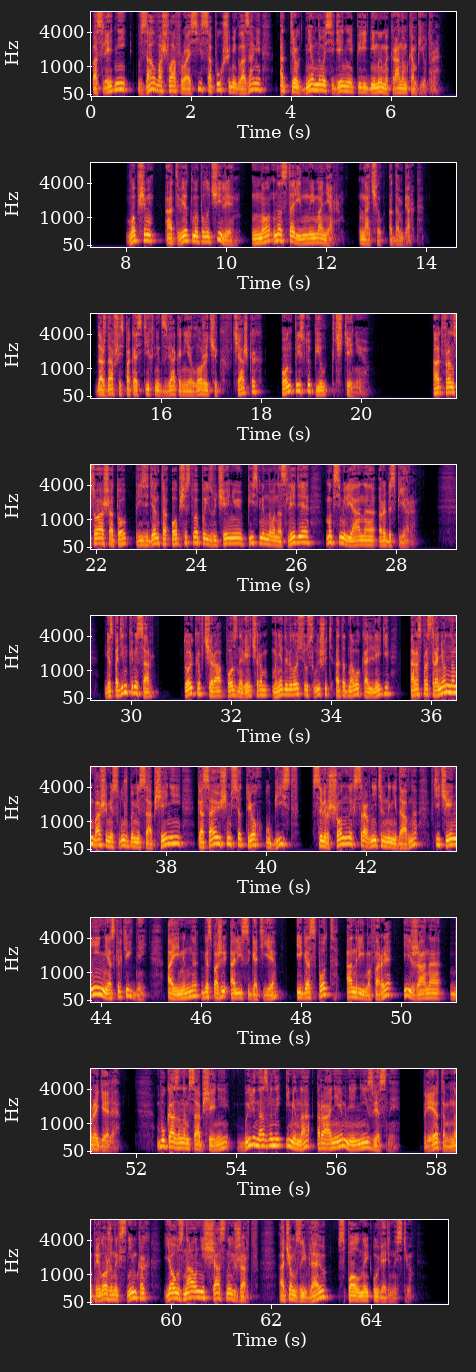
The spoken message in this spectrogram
Последней в зал вошла Фруаси с опухшими глазами от трехдневного сидения перед немым экраном компьютера. В общем, ответ мы получили, но на старинный манер, начал Адамберг. Дождавшись, пока стихнет звяканье ложечек в чашках, он приступил к чтению. От Франсуа Шато, президента Общества по изучению письменного наследия Максимилиана Робеспьера. Господин комиссар, только вчера поздно вечером мне довелось услышать от одного коллеги о распространенном вашими службами сообщении, касающемся трех убийств, совершенных сравнительно недавно в течение нескольких дней, а именно госпожи Алисы Готье и господ Анри Мафаре и Жана Брегеля. В указанном сообщении были названы имена, ранее мне неизвестные. При этом на приложенных снимках я узнал несчастных жертв, о чем заявляю с полной уверенностью.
